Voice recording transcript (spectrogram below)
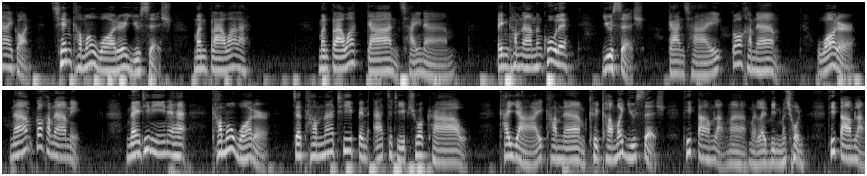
ง่ายๆก่อน เช่นคำว่า water usage มันแปลว่าอะไร มันแปลว่าการใช้น้ำเป็นคำนามทั้งคู่เลย usage การใช้ก็คำนาม water น้ำก็คำนามนี่ ในที่นี้นะฮะคำว่า water จะทำหน้าที่เป็น adjective ชั่วคราว ขยายคำนามคือคำว่า usage ที่ตามหลังมาเหมือนอะไรบินมาชน ที่ตามหลัง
